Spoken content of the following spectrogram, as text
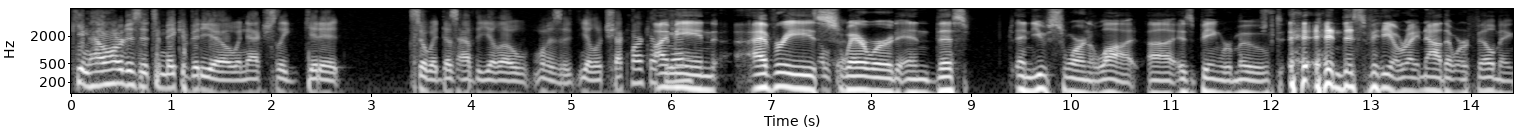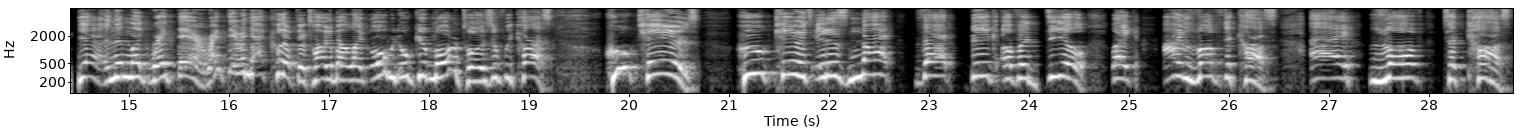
Keem, how hard is it to make a video and actually get it so it does have the yellow, what is it, yellow check mark at I the end? mean, every Something. swear word in this, and you've sworn a lot, uh, is being removed in this video right now that we're filming. Yeah, and then like right there, right there in that clip, they're talking about like, oh, we don't get monetized if we cuss. Who cares? Who cares? It is not that big of a deal. Like, I love to cuss. I love to cuss.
